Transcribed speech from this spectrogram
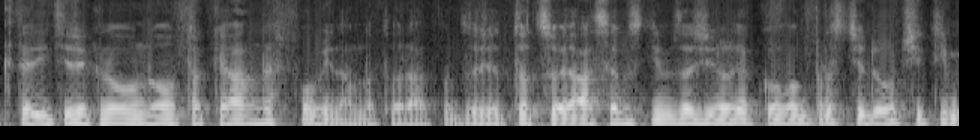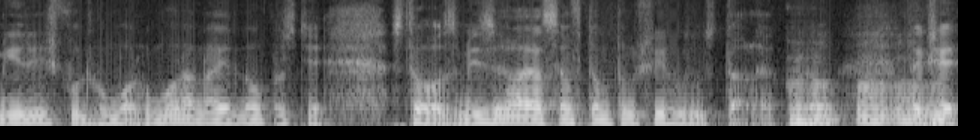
který ti řeknou, no tak já nevzpomínám na to rád, protože to, co já jsem s ním zažil, jako on prostě do určitý míry, furt humor, humor a najednou prostě z toho zmizel a já jsem v tom průšvihu zůstal. Jako, uh-huh, uh-huh, Takže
